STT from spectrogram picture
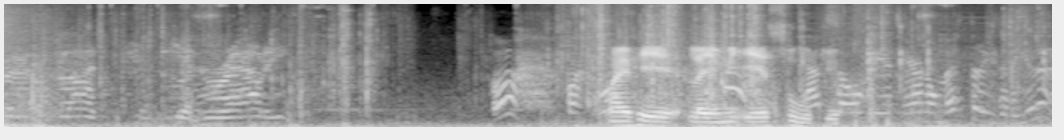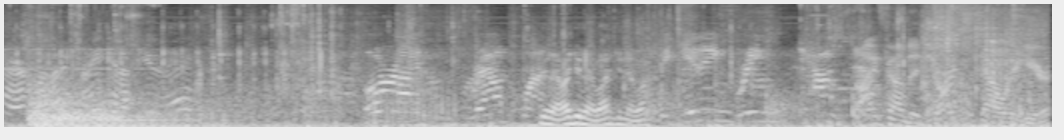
Burn blood. Get rowdy. ไม่พี่เรายังมีเอสูดอยู่ Solve the eternal mysteries of the universe without breaking a few eggs. All right. Round อยู่ไหน one. วะอยู่ไหนวะอยู่ไหนวะ Beginning ring I countdown. found a charge tower here.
